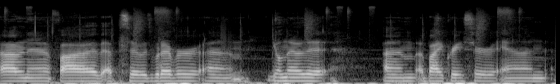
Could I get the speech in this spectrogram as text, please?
I don't know, five episodes, whatever, um, you'll know that I'm a bike racer and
